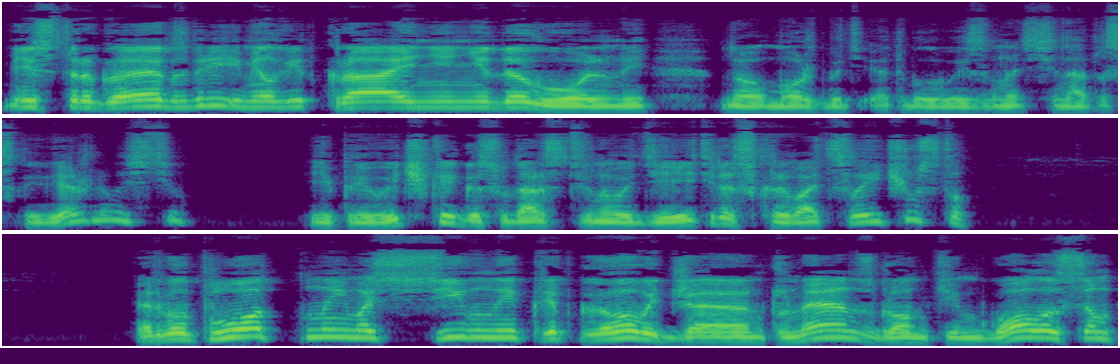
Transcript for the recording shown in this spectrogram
Мистер Грэгсбери имел вид крайне недовольный, но, может быть, это было вызвано сенаторской вежливостью и привычкой государственного деятеля скрывать свои чувства. Это был плотный, массивный, крепкоголовый джентльмен с громким голосом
